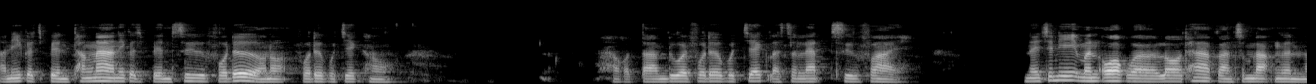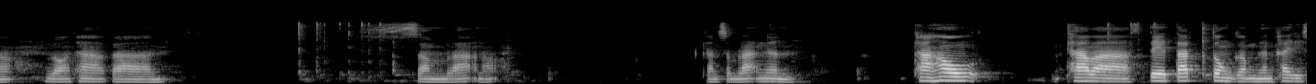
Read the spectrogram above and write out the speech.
อันนี้ก็จะเป็นทางหน้านี่ก็จะเป็นชื่อโฟลเดอร์เนาะ โฟลเดอร์โปรเจกต์เฮาเฮาก็ตามด้วยโฟลเดอร์โปรเจกต์และ slash ชื่อไฟล์ ในที่นี้มันออกว่ารอท่าการชำระเงินเนาะ รอท่าการชำระเนาะ การชำระเงิน ถ้าเฮา ถ้าว่าสเตตัสตรงกับเงื่อนไขที่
